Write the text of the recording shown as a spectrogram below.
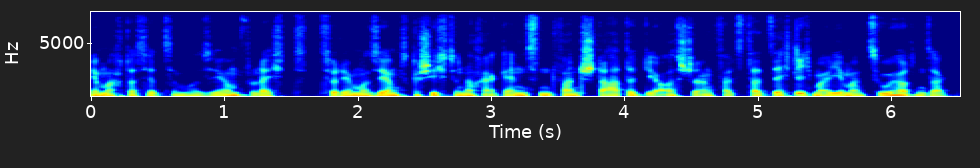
ihr macht das jetzt im Museum, vielleicht zu der Museumsgeschichte noch ergänzend, wann startet die Ausstellung, falls tatsächlich mal jemand zuhört und sagt,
